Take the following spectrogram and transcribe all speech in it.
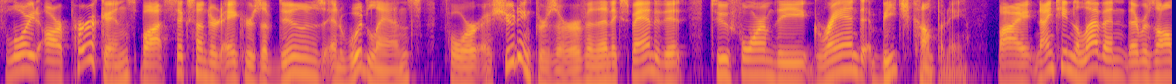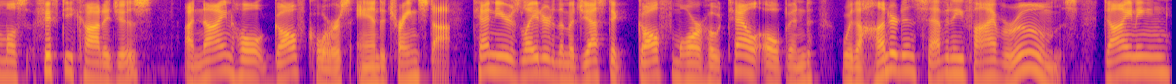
Floyd R. Perkins bought 600 acres of dunes and woodlands for a shooting preserve and then expanded it to form the Grand Beach Company. By 1911, there was almost 50 cottages, a nine hole golf course, and a train stop. Ten years later, the majestic Golfmore Hotel opened with 175 rooms, dining,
